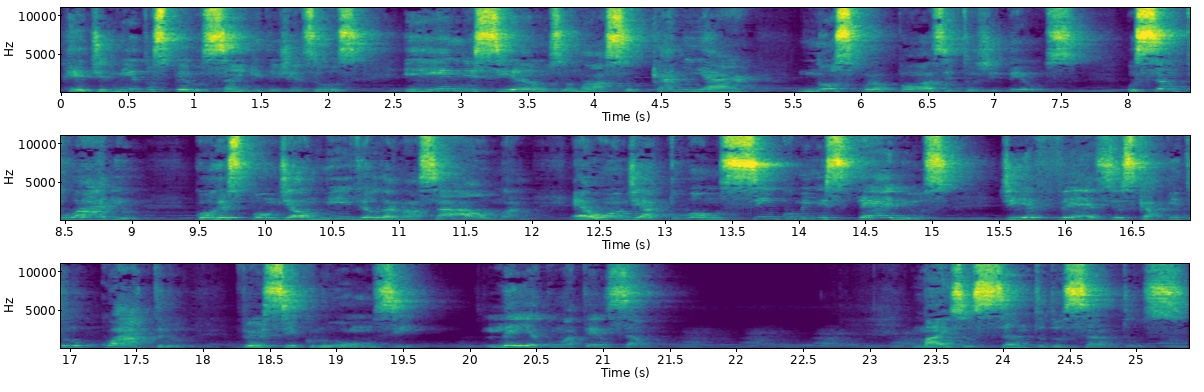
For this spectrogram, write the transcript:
redimidos pelo sangue de Jesus e iniciamos o nosso caminhar nos propósitos de Deus. O santuário corresponde ao nível da nossa alma, é onde atuam os cinco ministérios de Efésios capítulo 4, versículo 11. Leia com atenção. Mas o Santo dos Santos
